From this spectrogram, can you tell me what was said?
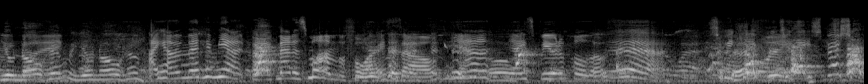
You know him? You know him? I haven't met him yet, but I've met his mom before. So yeah, oh. yeah, he's beautiful though. Yeah. So we came for today's special.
